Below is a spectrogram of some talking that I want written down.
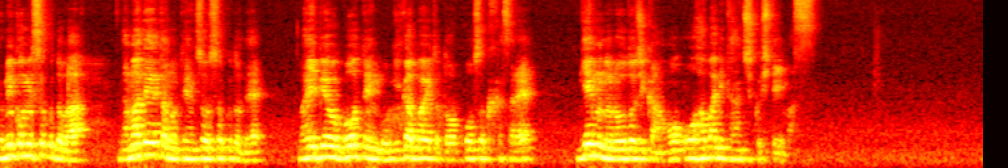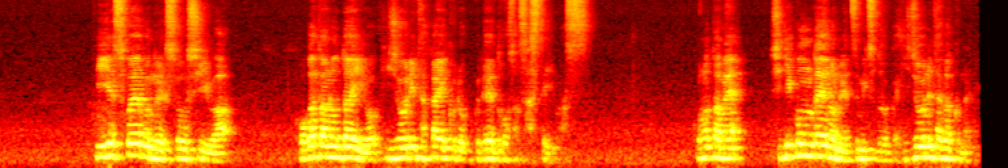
読み込み速度は生データの転送速度で毎秒 5.5GB と高速化されゲームのロード時間を大幅に短縮しています。PS5 の SoC は小型の台を非常に高いクロックで動作させています。このためシリコン台の熱密度が非常に高くなり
